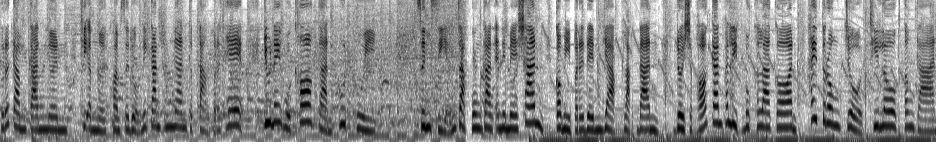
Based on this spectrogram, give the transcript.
ธุรกรรมการเงิน ที่อำนวยความสะดวกในการทำงานกับต่างประเทศ อยู่ในหัวข้อการพูดคุย ซึ่งเสียงจากวงการแอนิเมชันก็มีประเด็นอยากผลักดัน โดยเฉพาะการผลิตบุคลากรให้ตรงโจทย์ที่โลกต้องการ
